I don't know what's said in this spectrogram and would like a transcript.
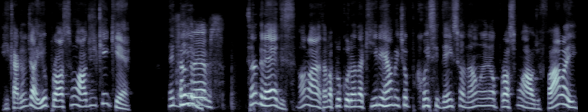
Ricardo Jundiaí, o próximo áudio de quem que é? É Sandreves. Sandreves. Olha lá, eu tava procurando aqui, ele realmente, coincidência ou não, ele é o próximo áudio. Fala aí.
